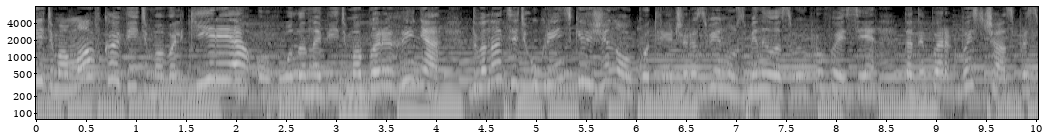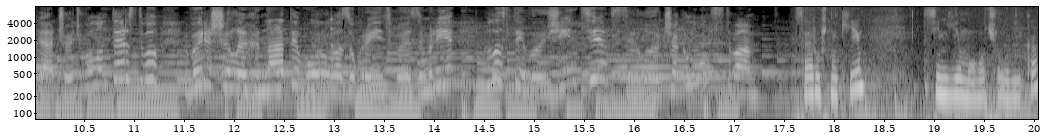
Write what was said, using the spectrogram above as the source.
Відьма Мавка, відьма Валькірія, оголена відьма Берегиня. 12 українських жінок, котрі через війну змінили свої професії та тепер весь час присвячують волонтерству, вирішили гнати ворога з української землі властивої жінці силою чаклунства. Це рушники сім'ї мого чоловіка,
